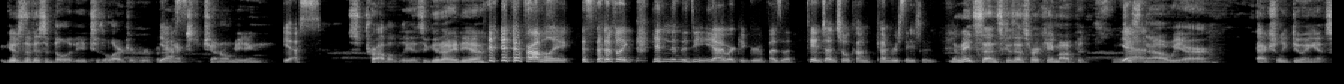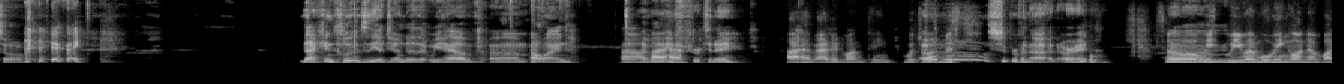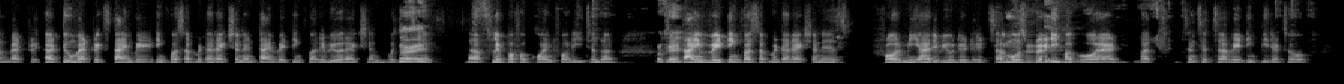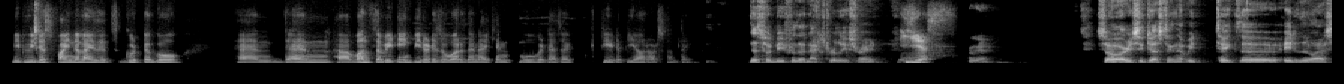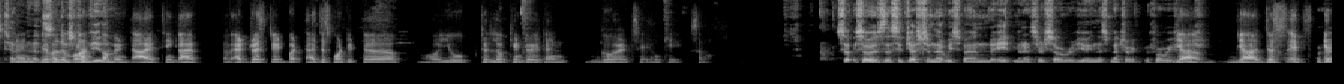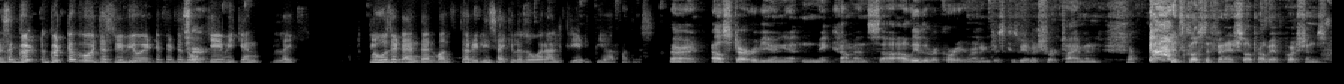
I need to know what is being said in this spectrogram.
it gives the visibility to the larger group in Yes. the next general meeting. Yes. This probably is a good idea. Probably instead of like hidden in the DEI working group as a tangential con- conversation. It made sense because that's where it came up. But just now we are actually doing it. So right. that concludes the agenda that we have um, outlined, Uh, I I believe, have, for today. I have added one thing which was missed. Oh, super Vanad. All right. So we, Um, we were moving on a one metric, uh, two metrics, time waiting for submitter action and time waiting for reviewer action, which is right. like a flip of a coin for each other. The Okay. time waiting for submitter action is, for me, I reviewed it, it's almost ready for go ahead, but since it's a waiting period, so maybe we just finalize it's good to go. And then, uh, once the waiting period is over, then I can move it as I create a PR or something. This would be for the next release, right? Yes. Okay. So are you suggesting that we take the eight of the last 10 And minutes there and was a just one review? them? comment, I think I have addressed it, but I just wanted uh, uh, you to look into it and go ahead, say, okay, so. So, so is the suggestion that we spend eight minutes or so reviewing this metric before we Yeah, finish? yeah, just it's, it's a good, good to go, just review it. If it is Sure. okay, we can like close it and then once the release cycle is over, I'll create a PR for this. All right, I'll start reviewing it and make comments. Uh, I'll leave the recording running just because we have a short time and Yep. it's close to finish, so I'll probably have questions.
